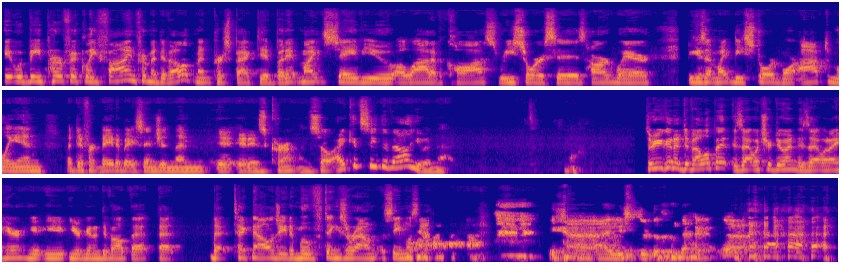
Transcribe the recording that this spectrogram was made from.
it would be perfectly fine from a development perspective, but it might save you a lot of costs, resources, hardware, because it might be stored more optimally in a different database engine than it is currently. So I could see the value in that. So you're going to develop it? Is that what you're doing? Is that what I hear? You're going to develop that that that technology to move things around seamlessly? yeah, I wish to do that.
